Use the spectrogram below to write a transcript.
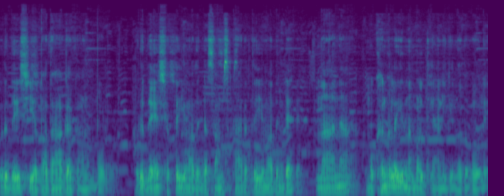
ഒരു ദേശീയ പതാക കാണുമ്പോൾ ഒരു ദേശത്തെയും അതിന്റെ സംസ്കാരത്തെയും അതിന്റെ നാനാ മുഖങ്ങളെയും നമ്മൾ ധ്യാനിക്കുന്നത് പോലെ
